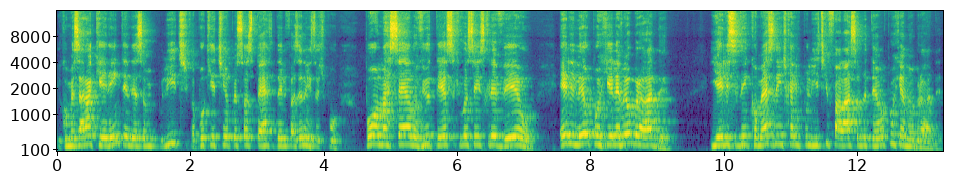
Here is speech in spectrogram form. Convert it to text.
e começaram a querer entender sobre política porque tinha pessoas perto dele fazendo isso. Tipo, pô, Marcelo, vi o texto que você escreveu. Ele leu porque ele é meu brother. E ele se começa a identificar em política e falar sobre o tema porque é meu brother.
